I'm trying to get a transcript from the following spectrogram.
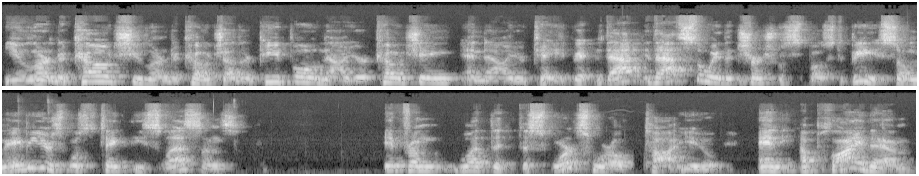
you learned to coach, you learned to coach other people. Now you're coaching, and now you're taking that. That's the way the church was supposed to be. So maybe you're supposed to take these lessons from what the, the sports world taught you and apply them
